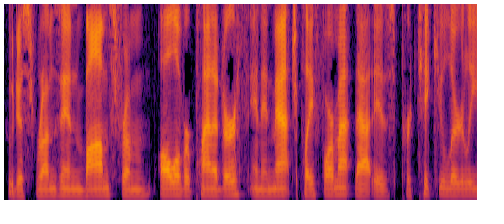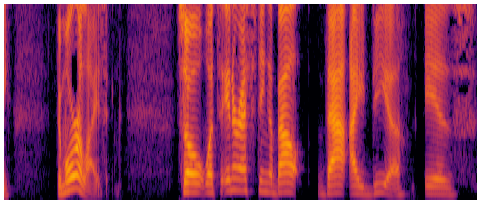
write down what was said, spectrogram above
who just runs in bombs from all over planet Earth. And in match play format, that is particularly demoralizing. So, what's interesting about that idea is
